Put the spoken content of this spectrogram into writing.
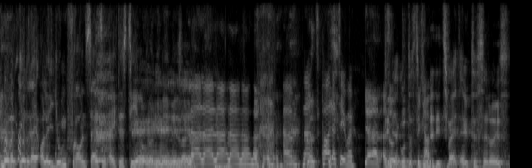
Nur weil, ihr, drei alle Jungfrauen seid, sind euch das Thema unangenehm ist, Alter. la la la la la la. Ähm, na, Gut. Paul, erzähl mal. ja, nein, Ich also finde ja gut, dass die Kinder die zweitälteste da ist,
